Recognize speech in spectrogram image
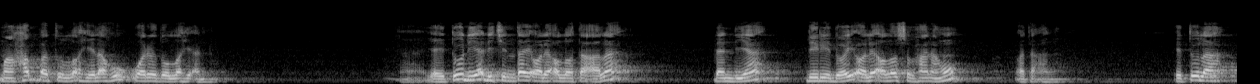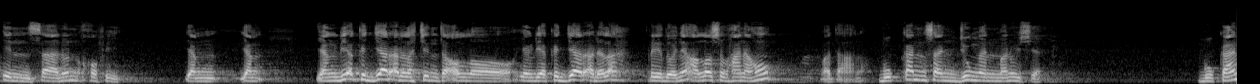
mahabbatullahi lahu wa ridullahi anhu. Nah, yaitu dia dicintai oleh Allah taala dan dia diridhoi oleh Allah Subhanahu wa taala. Itulah insanun khafi. Yang yang yang dia kejar adalah cinta Allah, yang dia kejar adalah ridhonya Allah Subhanahu wa taala, bukan sanjungan manusia. Bukan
